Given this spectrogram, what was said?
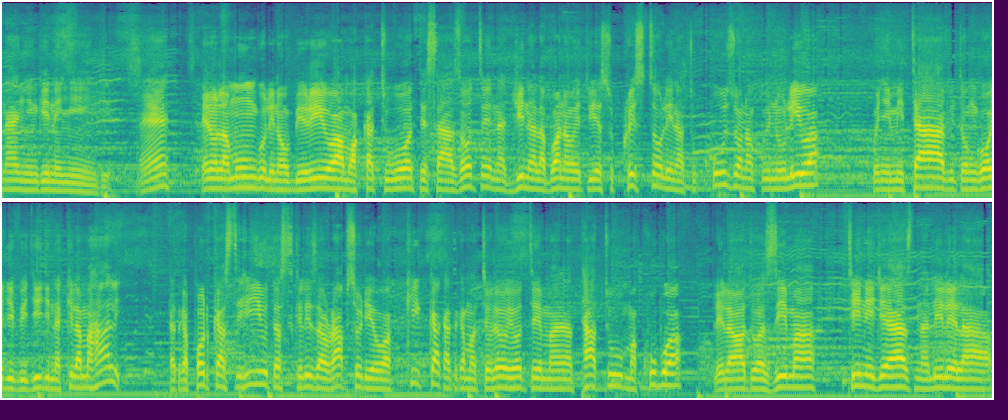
na nyingine nyingi eh? Neno la Mungu linahubiriwa wakati wote, saa zote, na jina la Bwana wetu Yesu Kristo linatukuzwa na kuinuliwa kwenye mitaa, vitongoji, vijiji na kila mahali. Katika podcast hii utasikiliza Rhapsody ya uhakika katika matoleo yote matatu makubwa, lile la watu wazima, teenagers, na lile la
